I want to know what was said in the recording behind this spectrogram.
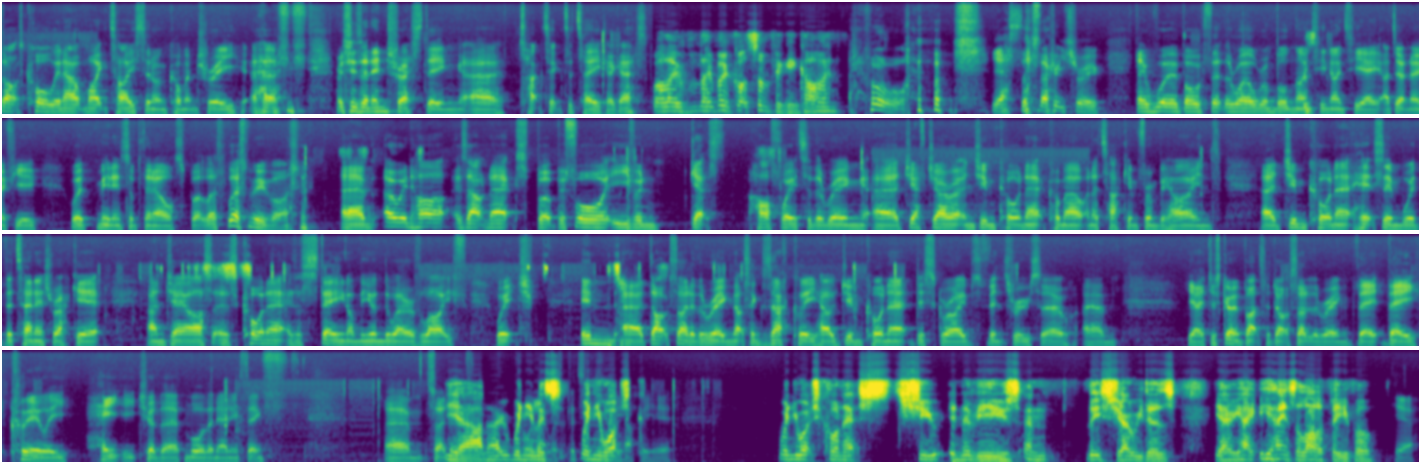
starts calling out Mike Tyson on commentary, um, which is an interesting uh, tactic to take, I guess. Well, they've they both got something in common. Oh, yes, that's very true. They were both at the Royal Rumble 1998. I don't know if you were meaning something else, but let's let's move on. Um, Owen Hart is out next, but before he even gets halfway to the ring, uh, Jeff Jarrett and Jim Cornette come out and attack him from behind. Uh, Jim Cornette hits him with the tennis racket, and JR says Cornette is a stain on the underwear of life, which in uh, Dark Side of the Ring, that's exactly how Jim Cornette describes Vince Russo. Um, yeah, just going back to Dark Side of the Ring, they they clearly hate each other more than anything. Um, so I Yeah, I know. When you Cornette was listen, when you watch, when you watch Cornette shoot interviews and this show he does, yeah, he, he hates a lot of people. Yeah,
